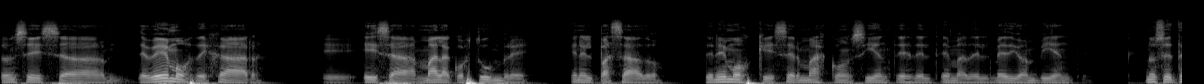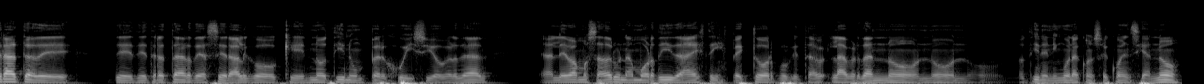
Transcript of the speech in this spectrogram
Entonces ah, debemos dejar eh, esa mala costumbre en el pasado. Tenemos que ser más conscientes del tema del medio ambiente. No se trata de, de, tratar de hacer algo que no tiene un perjuicio, ¿verdad? Ah, le vamos a dar una mordida a este inspector porque la verdad no, no, no, no tiene ninguna consecuencia. No,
